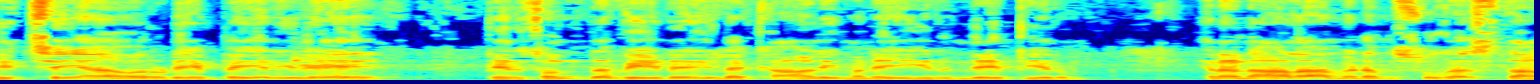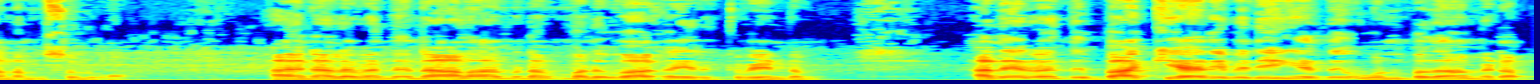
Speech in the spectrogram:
நிச்சயம் அவருடைய பெயரிலே பெரு சொந்த வீடு இல்லை காளிமனை இருந்தே தீரும். ஏன்னா நாலாம் இடம் சுகஸ்தானம் சொல்லுவோம். அதனால் வந்து நாலாம் இடம் வலுவாக இருக்க வேண்டும். அதே வந்து பாக்கியாதிபதிங்கிறது ஒன்பதாம் இடம்.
